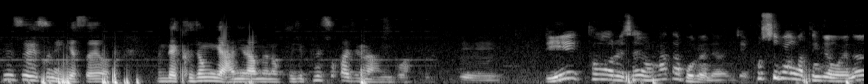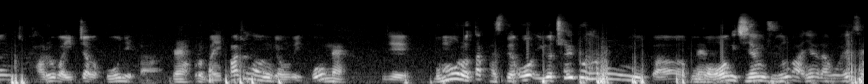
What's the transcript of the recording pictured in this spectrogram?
필수일 수는 있겠어요. 근데 그 정도 아니라면은 굳이 필수까지는 아닌 것 같아요. 음, 리액터를 사용하다 보면은 이제 포스방 같은 경우에는 가루가 입자가 고우니까 네. 앞으로 많이 빠져나오는 경우도 있고 네. 이제 몸으로 딱 봤을 때 어 이거 철분 함유니까 뭔가 네. 어항에 지장이 주는 거 아니야라고 해서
